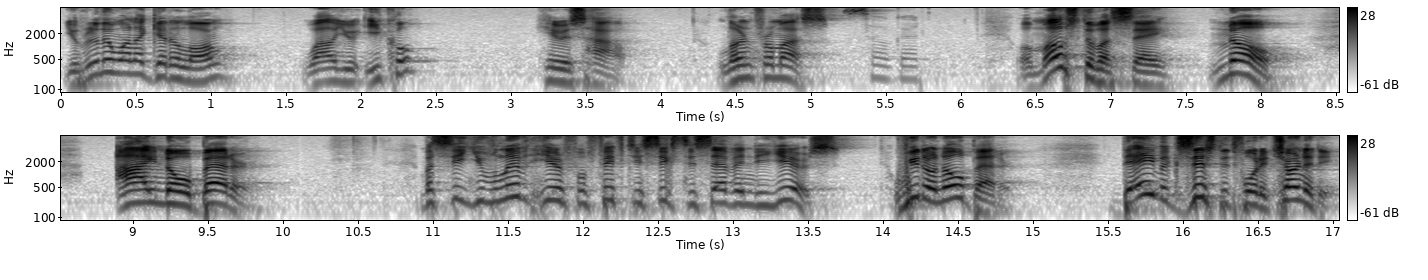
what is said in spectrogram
you really want to get along while you're equal? Here's how. Learn from us. So good. Well, most of us say, no, I know better. But see, you've lived here for 50, 60, 70 years. We don't know better. They've existed for eternity.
